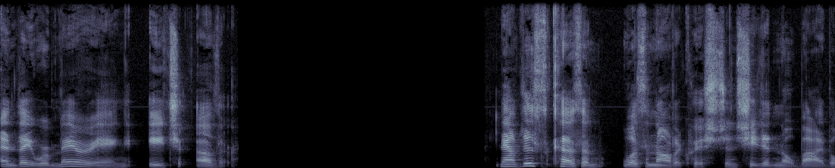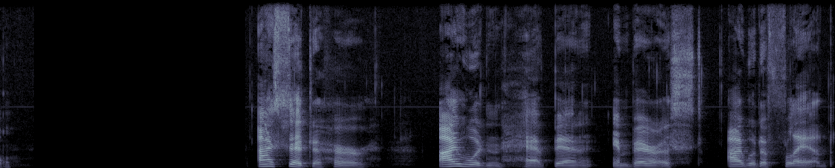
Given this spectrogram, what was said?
and they were marrying each other. Now, this cousin was not a Christian. She didn't know Bible. I said to her, I wouldn't have been embarrassed. I would have fled.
